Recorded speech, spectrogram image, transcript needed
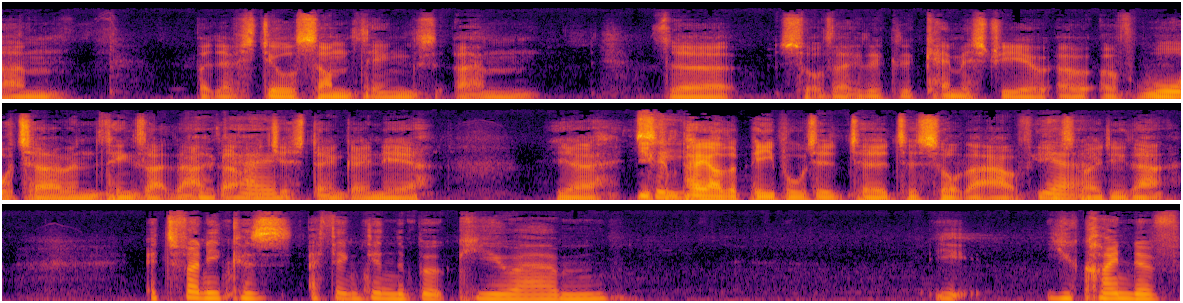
Um, but there's still some things, um, the sort of the, the, chemistry of, of, water and things like that that I just don't go near. Yeah, you So can you- pay other people to, to, to sort that out for you, so I do that. It's funny because I think in the book you um you, kind of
